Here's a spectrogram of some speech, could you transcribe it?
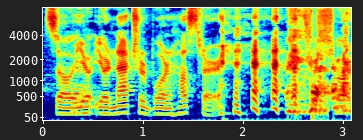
So you're, you're a natural born hustler, that's for sure.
